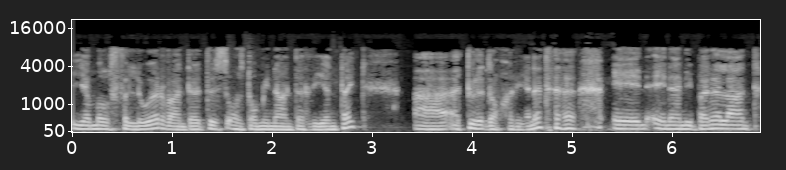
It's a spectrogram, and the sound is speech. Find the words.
hemel verloor want dit is ons dominante reëntyd uh toe dit nog gereën het. En en in die binneland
